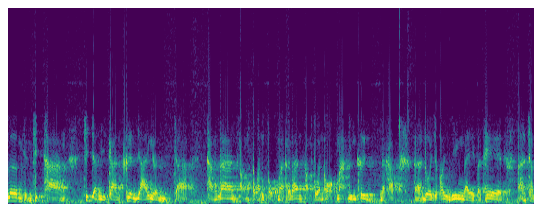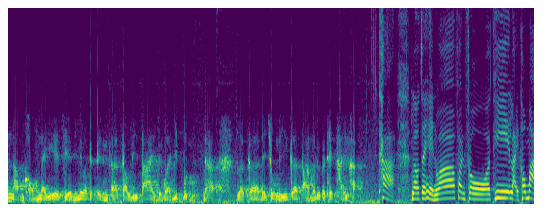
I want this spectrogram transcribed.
เริ่มเห็นทิศทาง ที่จะมีการเคลื่อนย้ายเงินจากทางด้านฝั่งตะวันตกมาทางด้านฝั่งตะวันออกมากยิ่งขึ้นนะครับ โดยเฉพาะยิ่งในประเทศชั้นนำของในเอเชียนี้ไม่ว่าจะเป็นเกาหลีใต้หรือว่าญี่ปุ่นนะครับ แล้วก็ในช่วงนี้ก็ตามมาด้วยประเทศไทยครับ ค่ะ เราจะเห็นว่าฟันโฟที่ไหลเข้ามา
